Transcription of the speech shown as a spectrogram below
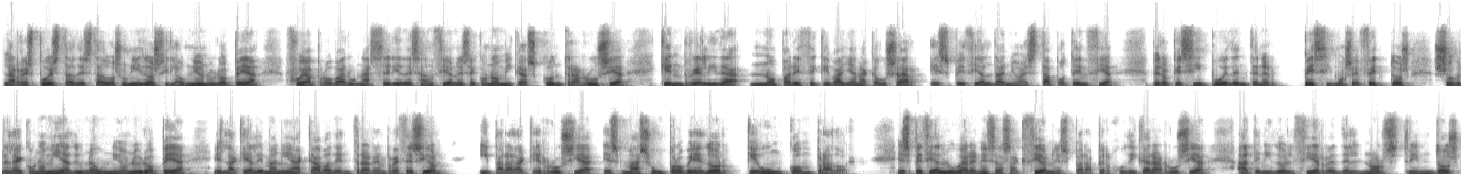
La respuesta de Estados Unidos y la Unión Europea fue aprobar una serie de sanciones económicas contra Rusia que en realidad no parece que vayan a causar especial daño a esta potencia, pero que sí pueden tener pésimos efectos sobre la economía de una Unión Europea en la que Alemania acaba de entrar en recesión y para la que Rusia es más un proveedor que un comprador. Especial lugar en esas acciones para perjudicar a Rusia ha tenido el cierre del Nord Stream 2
